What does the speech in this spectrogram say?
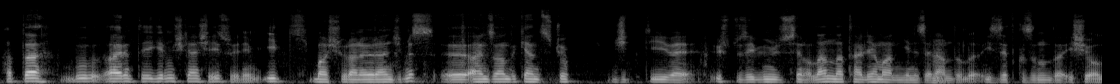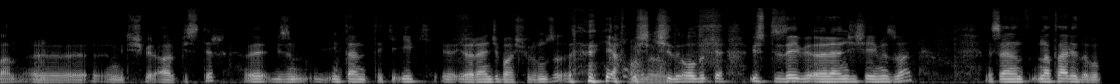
hatta bu ayrıntıya girmişken şeyi söyleyeyim. İlk başvuran öğrencimiz e, aynı zamanda kendisi çok ciddi ve üst düzey bir müzisyen olan Natalya Man Yeni Zelandalı. İzzet Kızı'nın da eşi olan e, müthiş bir arpisttir. Ve bizim internetteki ilk e, öğrenci başvurumuzu yapmış kişidir. Oldukça üst düzey bir öğrenci şeyimiz var. Mesela Natalya da bu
